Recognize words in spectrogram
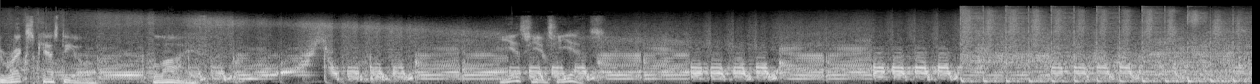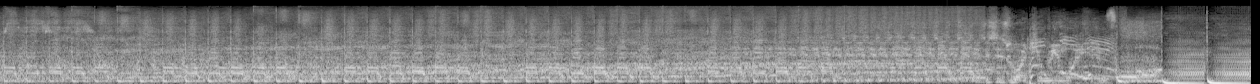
Rex Castillo. Live. Yes, yes, yes. This is what you've been waiting for.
